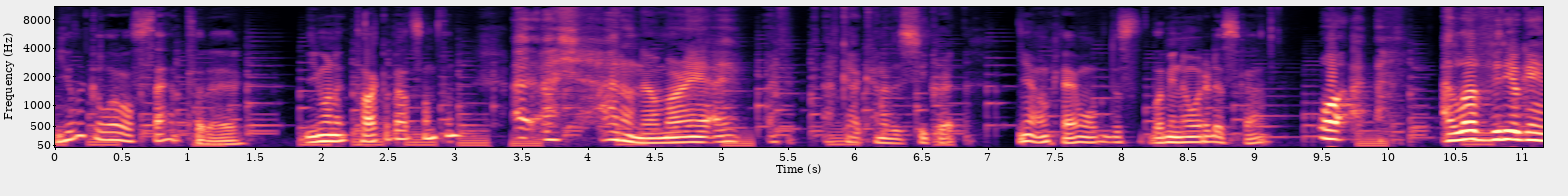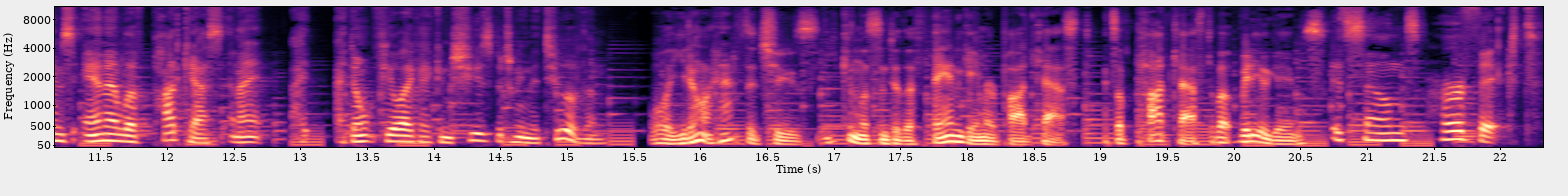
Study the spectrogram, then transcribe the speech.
You look a little sad today. You want to talk about something? I, I, I don't know, Mari. I, I've, I've got kind of a secret. Yeah, okay. Well, just let me know what it is, Scott. Well, I, I love video games and I love podcasts, and I, I, I don't feel like I can choose between the two of them. Well, you don't have to choose. You can listen to the Fangamer podcast. It's a podcast about video games. It sounds perfect.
